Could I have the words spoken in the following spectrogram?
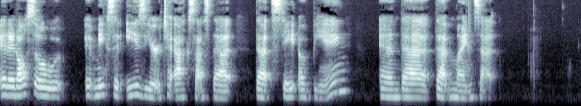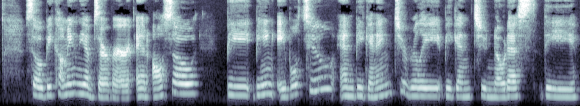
And it also it makes it easier to access that that state of being and that that mindset. So becoming the observer and also be being able to and beginning to really begin to notice the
